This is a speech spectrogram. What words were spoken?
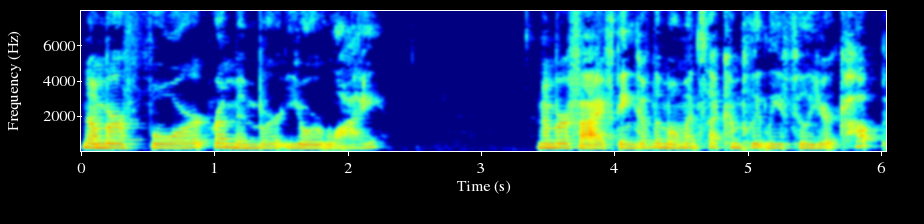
Number four, remember your why. Number five, think of the moments that completely fill your cup.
